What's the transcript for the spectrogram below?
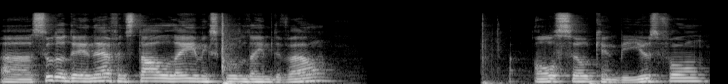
Uh, sudo dnf install lame exclude lame devel also can be useful.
